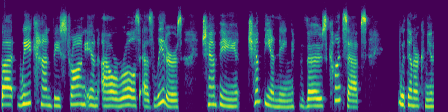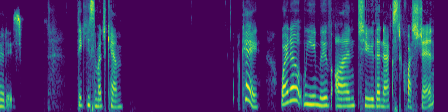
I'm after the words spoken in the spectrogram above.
but we can be strong in our roles as leaders, champion, championing those concepts within our communities. Thank you so much, Kim. Okay, why don't we move on to the next question?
